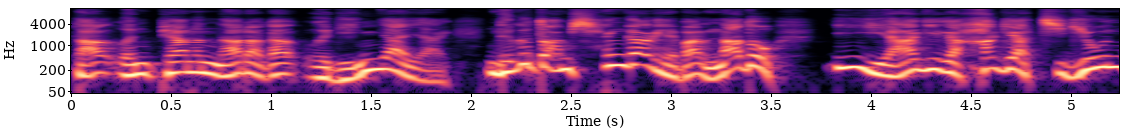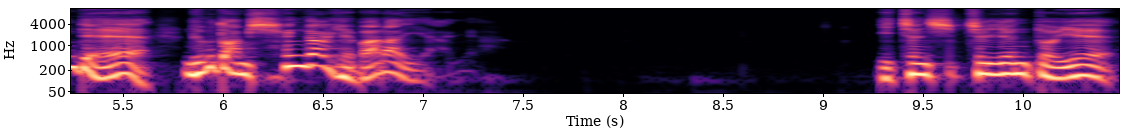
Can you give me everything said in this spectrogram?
다 은폐하는 나라가 어디 있냐 이야기. 너것도 한번 생각해봐라. 나도 이 이야기가 하기가 지겨운데 너것도 한번 생각해봐라 이야기야. 2017년도에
